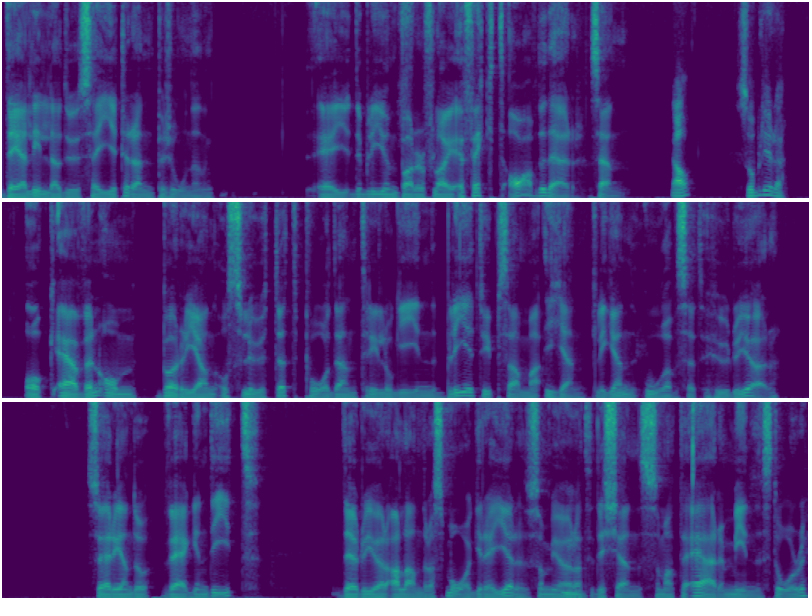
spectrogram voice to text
det lilla du säger till den personen är, det blir ju en butterfly-effekt av det där sen. Ja, så blir det. Och även om början och slutet på den trilogin blir typ samma egentligen oavsett hur du gör. Så är det ändå vägen dit där du gör alla andra små grejer som gör Mm. att det känns som att det är min story.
